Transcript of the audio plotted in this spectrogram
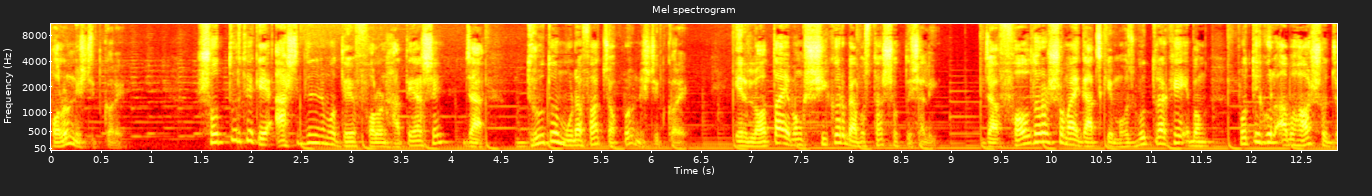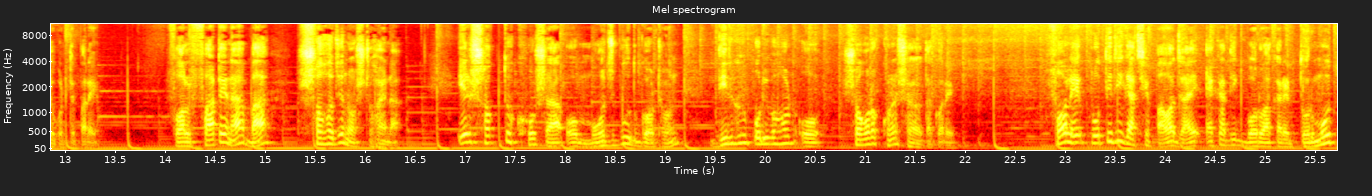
ফলন নিশ্চিত করে। সত্তর থেকে আশি দিনের মধ্যে ফলন হাতে আসে, যা দ্রুত মুনাফা চক্র নিশ্চিত করে। এর লতা এবং শিকড় ব্যবস্থা শক্তিশালী। যা ফল ধরার সময় গাছকে মজবুত রাখে এবং প্রতিকূল আবহাওয়া সহ্য করতে পারে। ফল ফাটে না বা সহজে নষ্ট হয় না। এর শক্ত খোসা ও মজবুত গঠন দীর্ঘ পরিবহন ও সংরক্ষণে সহায়তা করে। ফলে প্রতিটি গাছে পাওয়া যায় একাধিক বড় আকারের তরমুজ।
